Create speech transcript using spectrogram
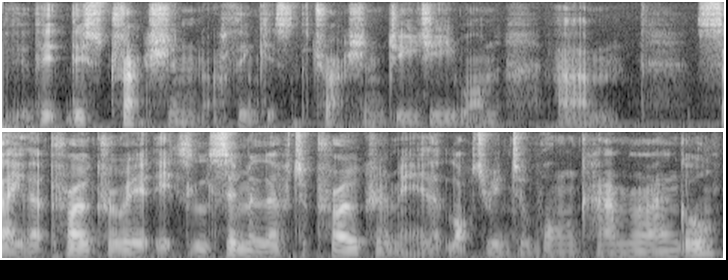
th this traction, I think it's the Traxion GG one, um, say that ProCareer it's similar to ProCareer that locks you into one camera angle.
